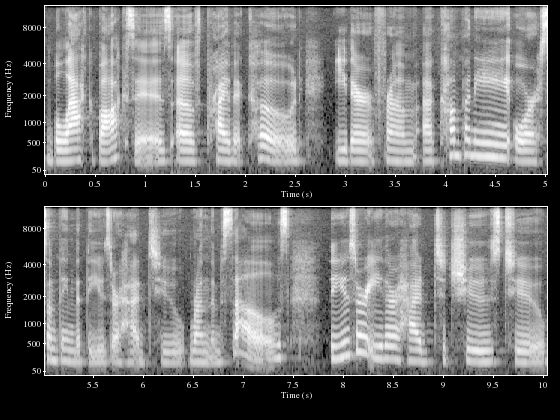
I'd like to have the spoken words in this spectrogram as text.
black boxes of private code, either from a company or something that the user had to run themselves, the user either had to choose to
